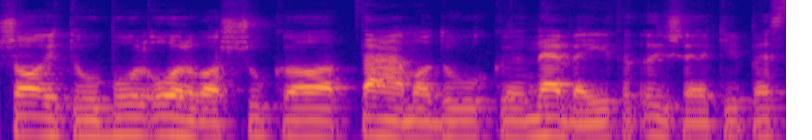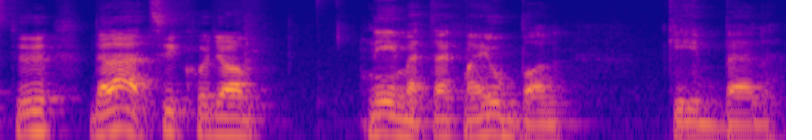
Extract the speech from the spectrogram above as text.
sajtóból olvassuk a támadók neveit, tehát ez is elképesztő, de látszik, hogy a németek már jobban képben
